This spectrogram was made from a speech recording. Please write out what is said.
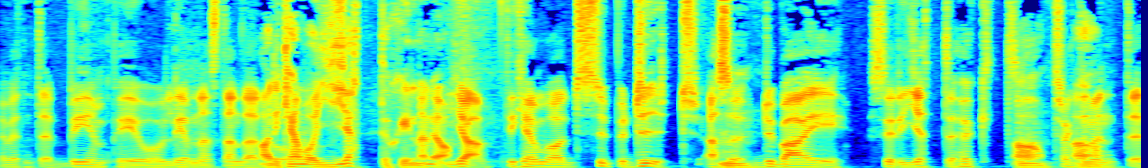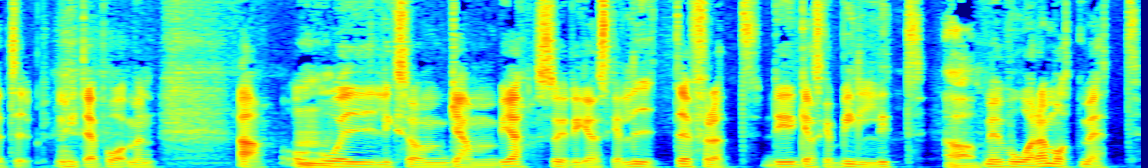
jag vet inte, BNP och levnadsstandard. ja, det kan och, vara jätteskillnad ja. Ja, det kan vara superdyrt. Alltså Dubai så är det jättehögt Ja, traktamente typ. Nu hittar jag på men Ja, och, och i liksom Gambia så är det ganska lite för att det är ganska billigt Ja. med våra mått mätt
